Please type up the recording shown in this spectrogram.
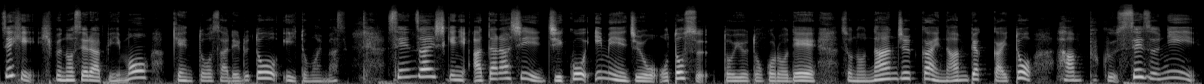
是非ヒプノセラピーも検討されるといいと思います。潜在意識に新しい自己イメージを落とすというところでその何十回何百回と反復せずに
